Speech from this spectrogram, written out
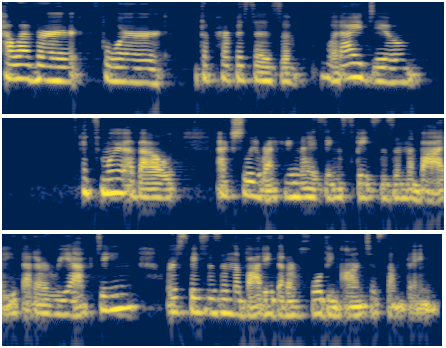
However, for the purposes of what I do, it's more about actually recognizing spaces in the body that are reacting or spaces in the body that are holding on to something.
